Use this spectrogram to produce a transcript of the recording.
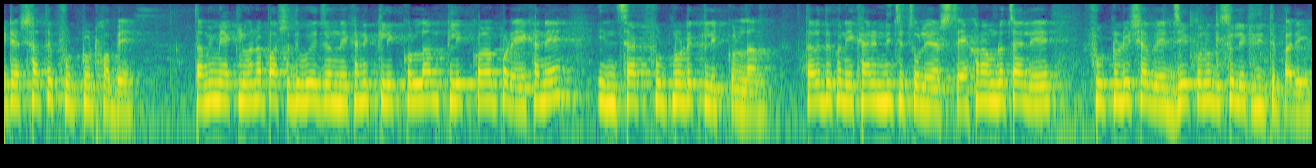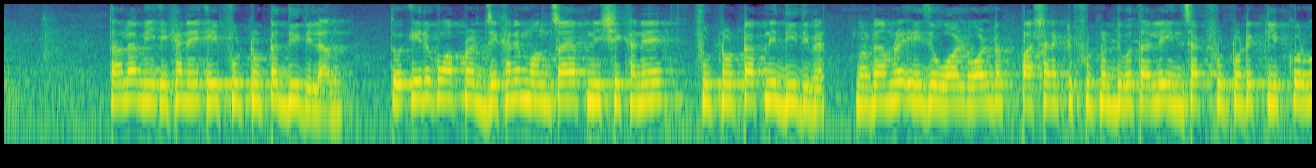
এটার সাথে ফুটনোট হবে। তো আমি ম্যাকলুহানের পাশে দিব এই জন্য এখানে ক্লিক করলাম ক্লিক করার পরে এখানে ইনসার্ট ফুটনোটে ক্লিক করলাম। তাহলে দেখুন, এখানে নিচে চলে আসছে। এখন আমরা চাইলে ফুটনোট হিসাবে যে কোনো কিছু লিখে দিতে পারি। তাহলে আমি এখানে এই ফুটনোটটা দিয়ে দিলাম। তো এরকম আপনার যেখানে মন চায় আপনি সেখানে ফুটনোটটা আপনি দিয়ে দিবেন। মনে করেন আমরা এই যে ওয়ার্ল্ড ওয়ার্ল্ডের পাশে একটি ফুটনোট দিব, তাহলে ইনসার্ট ফুটনোটে ক্লিক করব,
